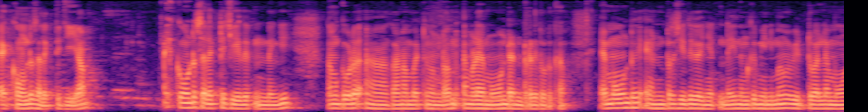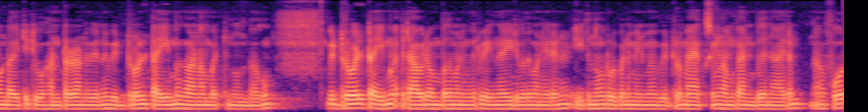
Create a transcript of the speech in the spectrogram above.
അക്കൗണ്ട് സെലക്ട് ചെയ്യാം. അക്കൗണ്ട് സെലക്ട് ചെയ്തിട്ടുണ്ടെങ്കിൽ നമുക്കിവിടെ കാണാൻ പറ്റുന്നുണ്ടാകും നമ്മൾ എമൗണ്ട് എന്റർ ചെയ്ത് കൊടുക്കാം. എമൗണ്ട് എന്റർ ചെയ്ത് കഴിഞ്ഞിട്ടുണ്ടെങ്കിൽ നമുക്ക് മിനിമം വിഡ്രോവൽ എമൗണ്ട് ആയിട്ട് ടു ഹൺഡ്രഡ് ആണ് വരുന്നത്. വിഡ്രോവൽ ടൈം കാണാൻ പറ്റുന്നുണ്ടാകും. വിഡ്രോവൽ ടൈം രാവിലെ ഒമ്പത് മണി മുതൽ വൈകുന്നേരം ഇരുപത് മണി വരെയാണ് ഇരുന്നൂറ് രൂപയാണ് മിനിമം വിഡ്രോ മാക്സിമം നമുക്ക് അൻപതിനായിരം ഫോർ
